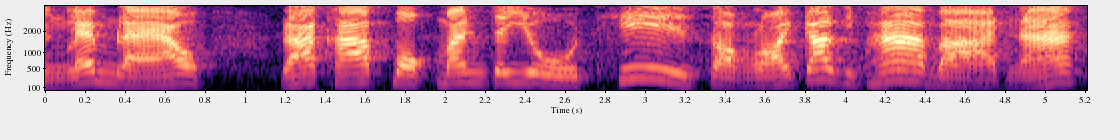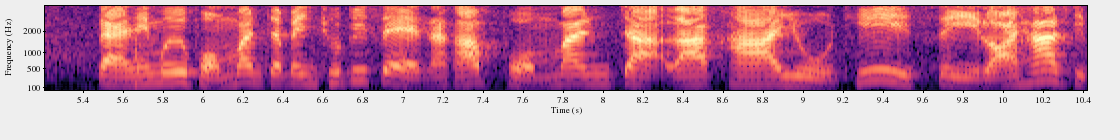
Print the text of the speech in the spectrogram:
1 เล่มแล้ว ราคาปกมันจะอยู่ที่ 295 บาทนะ แต่ในมือผมมันจะเป็นชุดพิเศษนะครับ ผมมันจะราคาอยู่ที่ 450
